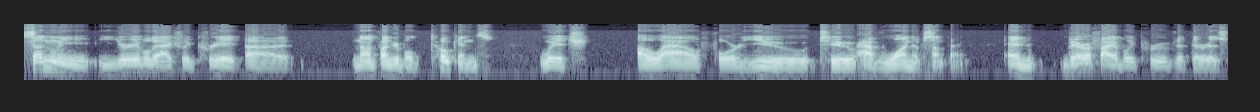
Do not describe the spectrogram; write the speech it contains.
suddenly you're able to actually create uh, non fungible tokens, which allow for you to have one of something and verifiably prove that there is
